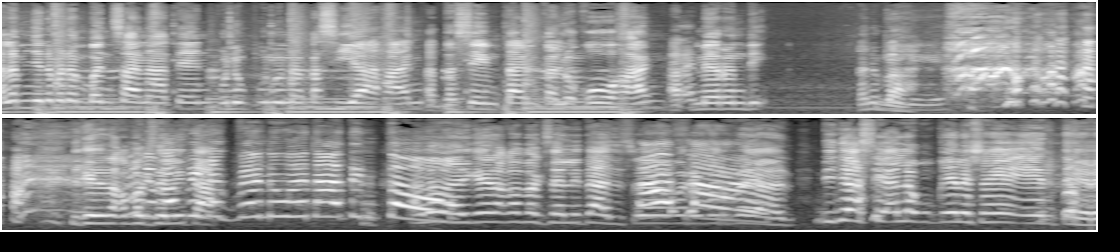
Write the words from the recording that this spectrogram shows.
Alam niyo naman ang bansa natin. Punong-puno ng kasiyahan. At the same time, kalokohan. At meron di... Ano ba? Hindi ka na Ano ba nakapagsalita. pinagplanuhan natin to? Ano ba? Hindi ka na nakapagsalita. Nasaan? marimar na yan. Hindi niya kasi alam kung kailan siya i-enter.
